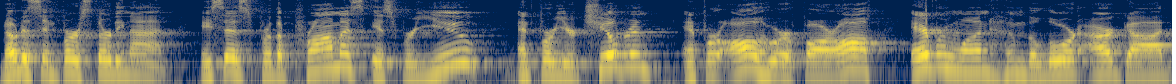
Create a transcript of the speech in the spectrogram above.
Notice in verse 39 he says, For the promise is for you and for your children and for all who are far off, everyone whom the Lord our God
